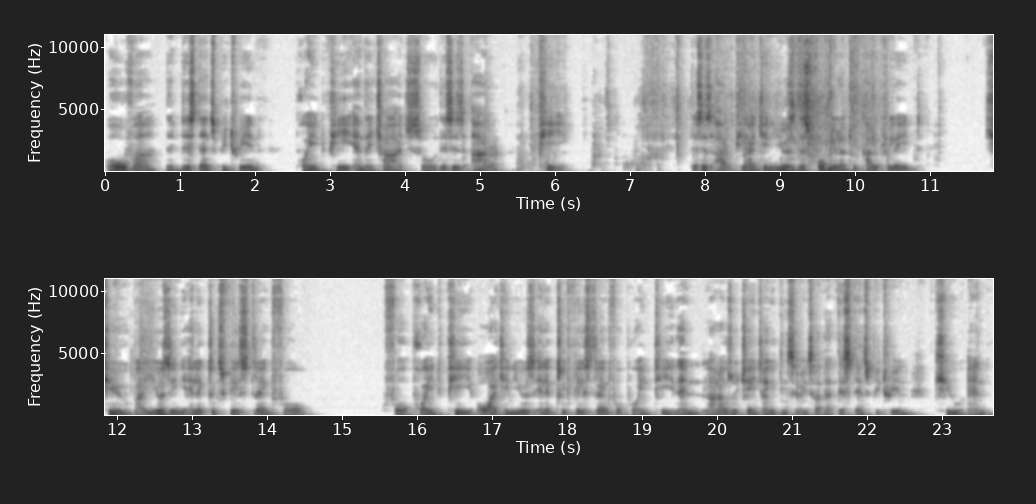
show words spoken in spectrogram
over the distance between point p and the charge. So this is rp this is rp i can use this formula to calculate q by using electric field strength for for point P or I can use electric field strength for point T. Then lana will change anything sebenzisa the distance between Q and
